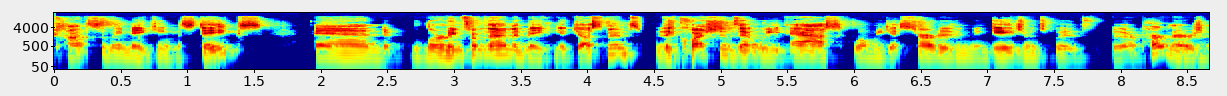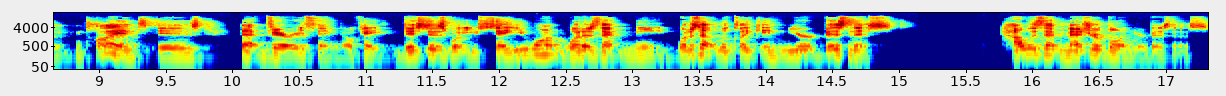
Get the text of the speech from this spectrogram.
constantly making mistakes and learning from them and making adjustments? The questions that we ask when we get started in engagements with, with our partners and, and clients is that very thing. Okay, this is what you say you want. What does that mean? What does that look like in your business? How is that measurable in your business?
